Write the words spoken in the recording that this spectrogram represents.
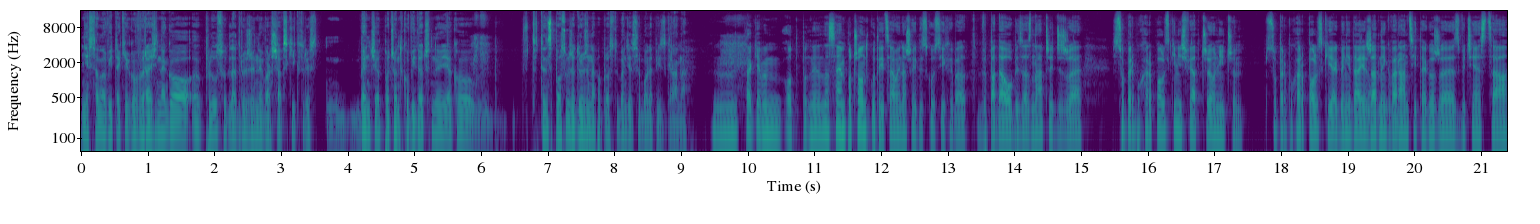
nie stanowi takiego wyraźnego plusu dla drużyny warszawskiej, który będzie od początku widoczny jako w ten sposób, że drużyna po prostu będzie sobą lepiej zgrana. Mm, Tak, ja bym od, na samym początku tej całej naszej dyskusji chyba wypadałoby zaznaczyć, że Superpuchar Polski nie świadczy o niczym. Superpuchar Polski jakby nie daje żadnej gwarancji tego, że zwycięzca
